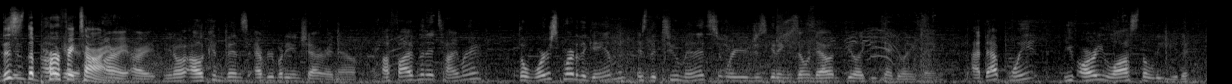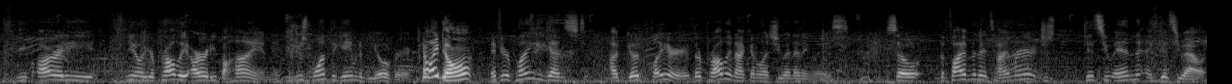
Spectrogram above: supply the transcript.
This is the perfect Okay, time. All right, all right. You know, what? I'll convince everybody in chat right now. A five-minute timer. The worst part of the game is the two minutes where you're just getting zoned out and feel like you can't do anything. At that point, you've already lost the lead. You've already, you know, you're probably already behind. You just want the game to be over. No, I don't. If you're playing against a good player, they're probably not going to let you in anyways. So the five-minute timer just gets you in and gets you out.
